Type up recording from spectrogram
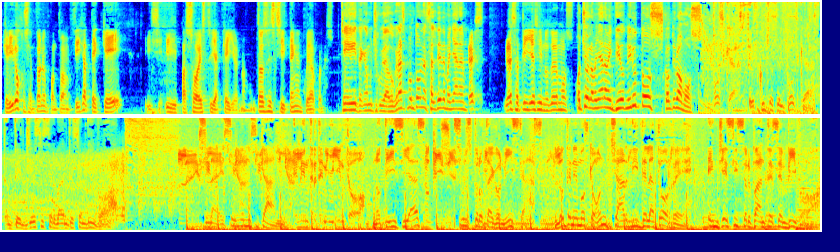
querido José Antonio Pontón, fíjate que y, si- y pasó esto y aquello, ¿no? Entonces sí, tengan cuidado con eso. Sí, tengan mucho cuidado. Gracias, Pontón. Hasta el día de mañana. Gracias, gracias a ti, Jessy, nos vemos. 8 de la mañana, 22 minutos. Continuamos. Podcast. Escuchas el podcast de Jesse Cervantes en vivo. La escena, musical, el entretenimiento, noticias, noticias, sus protagonistas. Lo tenemos con Charlie de la Torre en Jesse Cervantes en vivo.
